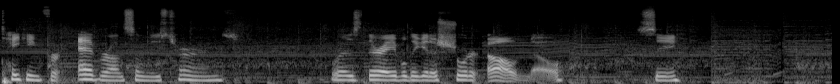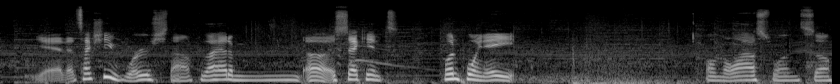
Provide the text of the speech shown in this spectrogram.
taking forever on some of these turns. Whereas they're able to get a shorter- oh no. See? Yeah, that's actually worse now, because I had a, uh, a second 1.8 on the last one, so...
